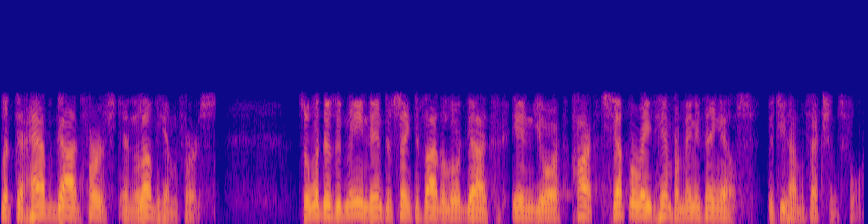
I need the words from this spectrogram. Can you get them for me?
but to have God first and love Him first. So, what does it mean then to sanctify the Lord God in your heart? Separate Him from anything else that you have affections for.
